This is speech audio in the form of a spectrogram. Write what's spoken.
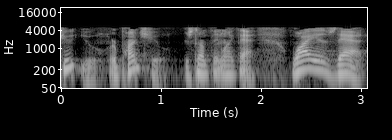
shoot you or punch you or something like that. Why is that?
